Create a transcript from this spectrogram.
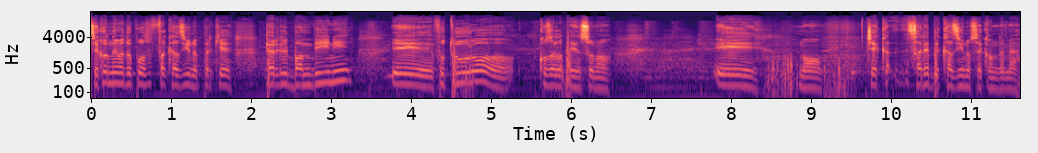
secondo me dopo fa casino perché per i bambini e futuro cosa la pensano? E no, cioè, sarebbe casino secondo me.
